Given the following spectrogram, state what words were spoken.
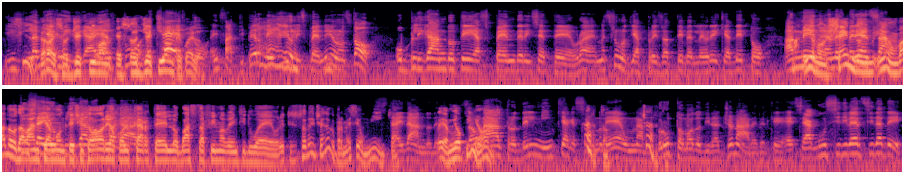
il, Sì, la però mia è soggettivo- è tuo- soggettivo eh, anche certo, quello. E infatti per me io li spendo, io non sto obbligando te a spendere i 7 euro, eh. nessuno ti ha preso a te per le orecchie, ha detto a Ma me io non è scendo, in- io non vado davanti a Montecitorio a col cartello basta film a 22 euro. Io ti sto dicendo che per me sei un minchia. Stai dando È del la mia gusto a un altro del minchia che secondo Certo, me è un certo. brutto modo di ragionare perché eh, se ha gusti diversi da te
